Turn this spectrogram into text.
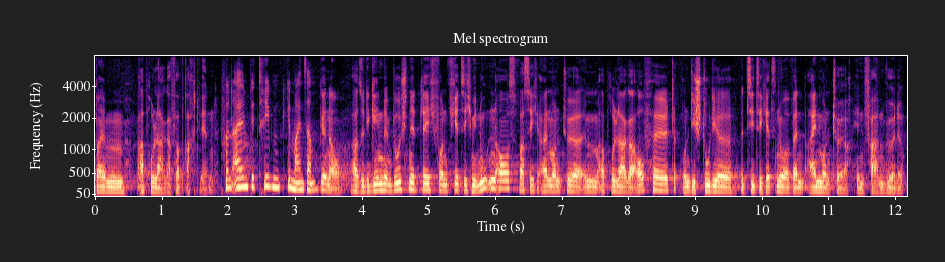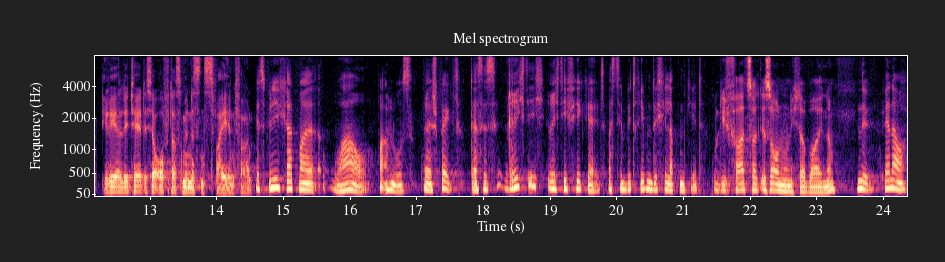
beim Abrolager verbracht werden. Von allen Betrieben gemeinsam? Genau. Also die gehen im durchschnittlich von 40 Minuten aus, was sich ein Monteur im Abrolager aufhält. Und die Studie bezieht sich jetzt nur, wenn ein Monteur hinfahren würde. Die Realität ist ja oft, dass mindestens zwei hinfahren. Jetzt bin ich gerade mal wow, sprachlos. Respekt. Das ist richtig, richtig viel Geld, was den Betrieben durch die Lappen geht. Und die Fahrzeit ist auch noch nicht dabei, ne? Nö, genau.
